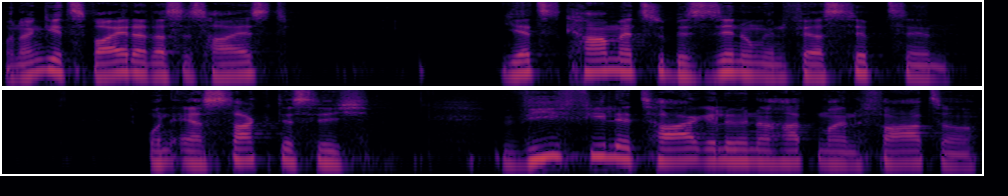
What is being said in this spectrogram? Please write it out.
Und dann geht es weiter, dass es heißt, jetzt kam er zur Besinnung in Vers 17 und er sagte sich, wie viele Tagelöhner hat mein Vater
